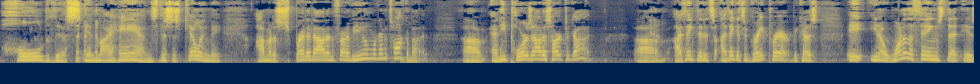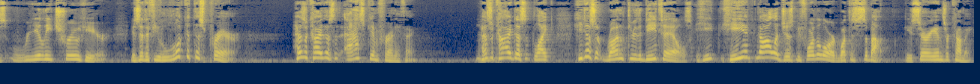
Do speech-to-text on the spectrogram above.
hold this in my hands. This is killing me. I'm going to spread it out in front of you and we're going to talk about it. Um, and he pours out his heart to God. Um, yeah. I think that it's, I think it's a great prayer because, it, you know, one of the things that is really true here is that if you look at this prayer, Hezekiah doesn't ask him for anything. Mm-hmm. Hezekiah doesn't like, he doesn't run through the details. He, he acknowledges before the Lord what this is about. The Assyrians are coming.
